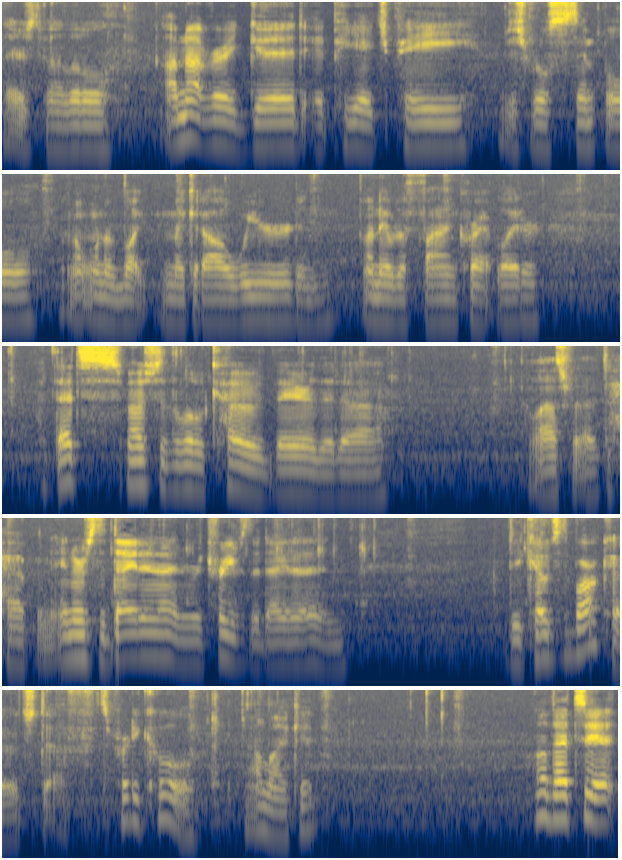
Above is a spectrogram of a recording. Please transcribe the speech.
There's my little I'm not very good at PHP. Just real simple. I don't want to like make it all weird and unable to find crap later. But that's most of the little code there that uh, allows for that to happen. Enters the data and retrieves the data and decodes the barcode stuff. It's pretty cool. I like it. Well, that's it.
